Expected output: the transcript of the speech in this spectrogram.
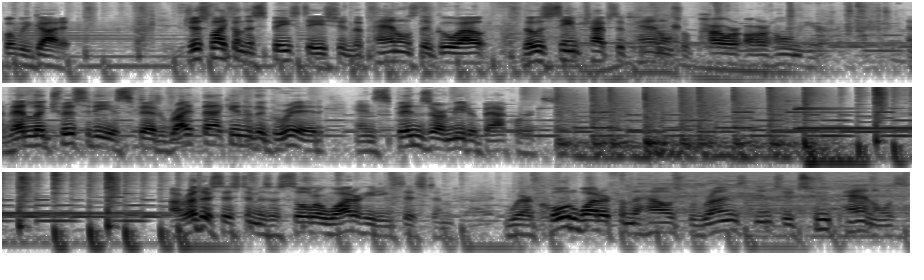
but we got it. Just like on the space station, the panels that go out, those same types of panels will power our home here. And that electricity is fed right back into the grid and spins our meter backwards. Our other system is a solar water heating system where cold water from the house runs into two panels.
